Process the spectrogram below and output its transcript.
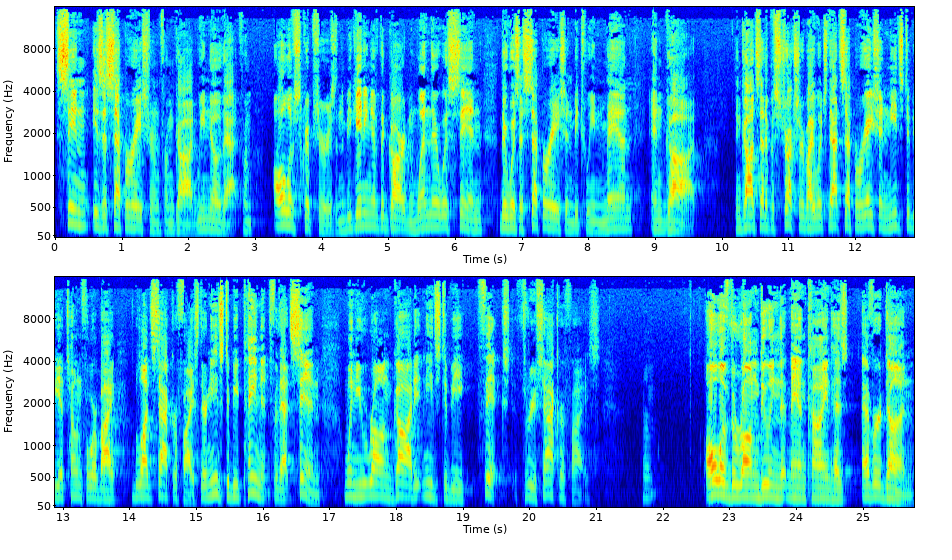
Sin is a separation from God. We know that from all of scriptures. In the beginning of the garden, when there was sin, there was a separation between man and God. And God set up a structure by which that separation needs to be atoned for by blood sacrifice. There needs to be payment for that sin. When you wrong God, it needs to be fixed through sacrifice. Um, all of the wrongdoing that mankind has ever done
